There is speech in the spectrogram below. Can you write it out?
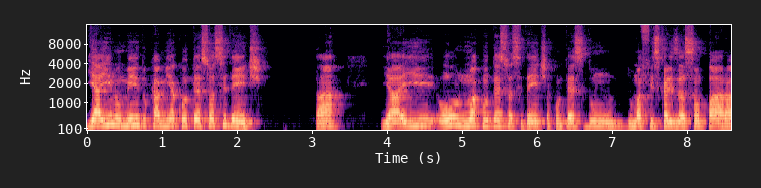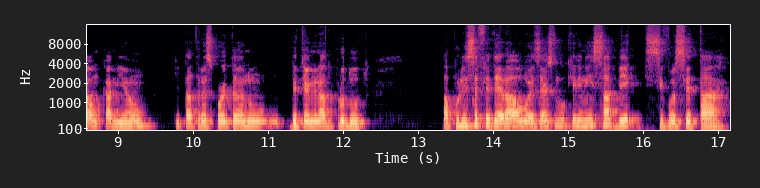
E aí, no meio do caminho, acontece o acidente, tá? E aí, ou não acontece o acidente, acontece de, um, de uma fiscalização parar um caminhão que está transportando um determinado produto. A Polícia Federal, o Exército não vão querer nem saber se você está,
